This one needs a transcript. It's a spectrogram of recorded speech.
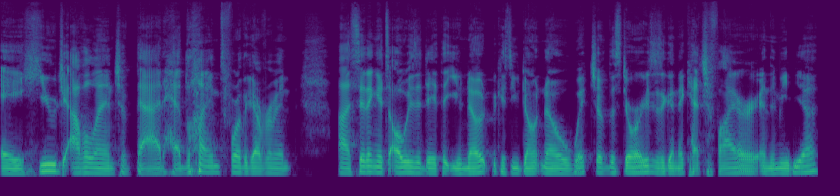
a huge avalanche of bad headlines for the government. Uh, sitting, it's always a date that you note because you don't know which of the stories is going to catch fire in the media.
